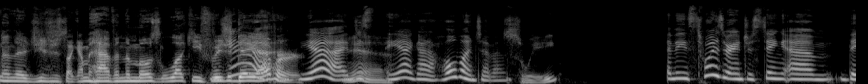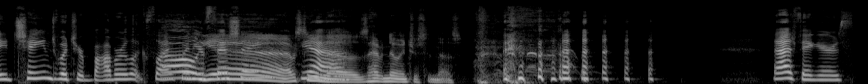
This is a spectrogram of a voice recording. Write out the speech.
And they're you're just like, I'm having the most lucky fish day ever. Yeah, I Yeah. just yeah, I got a whole bunch of them. Sweet. And these toys are interesting. Um, they change what your bobber looks like oh, when you're fishing. yeah. fishing. I've seen Yeah. those. I have no interest in those. That figures.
